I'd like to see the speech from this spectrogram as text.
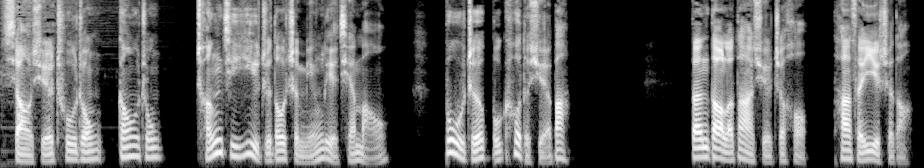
小学、初中、高中成绩一直都是名列前茅，不折不扣的学霸。但到了大学之后，他才意识到。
